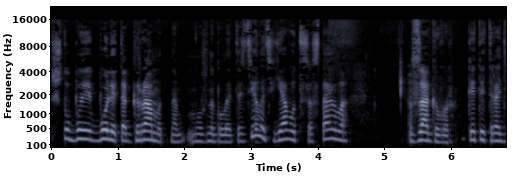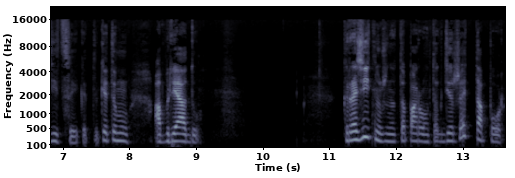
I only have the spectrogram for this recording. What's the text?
чтобы более так грамотно можно было это сделать, я вот составила заговор к этой традиции, к этому обряду. Грозить нужно топором, так держать топор,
